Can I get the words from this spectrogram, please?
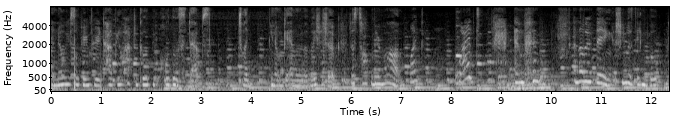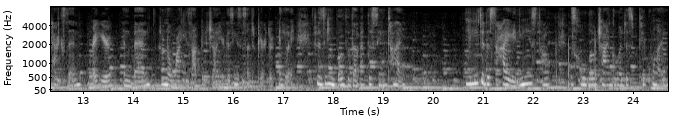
I know you're so great for your dad, but you don't have to go through all those steps to like, you know, get in the relationship. Just talk with your mom. Like, what? And then another thing, she was dating both Paxton right here and Ben. I don't know why he's not pictured on here because he's a central character. Anyway, she was dating both of them at the same time. You need to decide. You need to stop this whole love triangle and just pick one.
